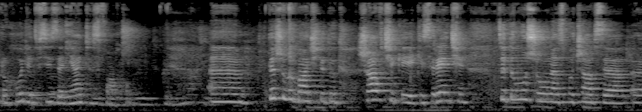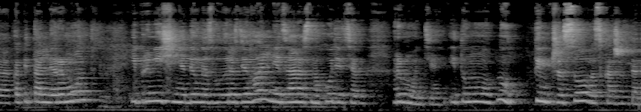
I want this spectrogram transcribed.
проходять всі заняття з фахом. Е, Те, що ви бачите тут шафчики, якісь речі, це тому, що у нас почався капітальний ремонт, і приміщення, де у нас були роздягальні, зараз знаходяться в ремонті. І тому ну, тимчасово, скажімо так,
